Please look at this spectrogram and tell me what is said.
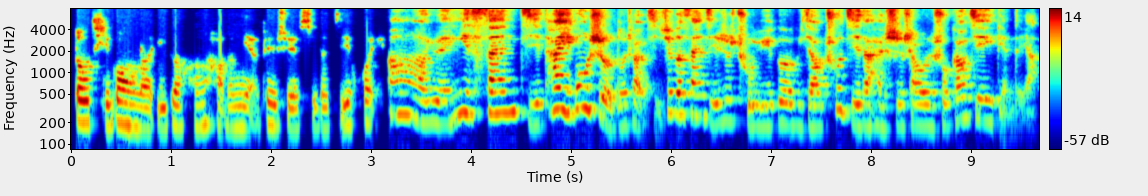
都提供了一个很好的免费学习的机会啊。园艺三级，它一共是有多少级？这个三级是处于一个比较初级的，还是稍微说高阶一点的呀？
